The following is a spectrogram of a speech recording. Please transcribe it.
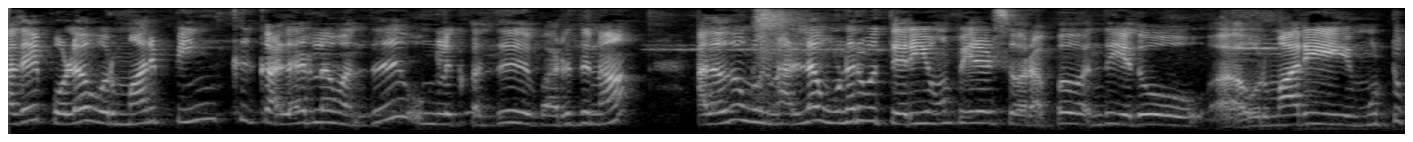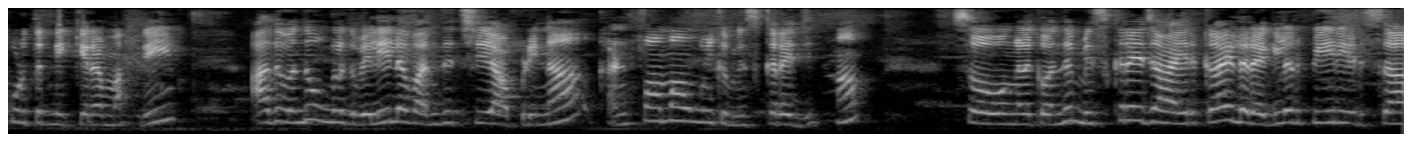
அதே போல் ஒரு மாதிரி பிங்க் கலரில் வந்து உங்களுக்கு வந்து வருதுன்னா அதாவது உங்களுக்கு நல்ல உணர்வு தெரியும். பீரியட்ஸ் வரப்போ வந்து ஏதோ ஒரு மாதிரி முட்டு கொடுத்துட்டு நிற்கிற மாதிரி அது வந்து உங்களுக்கு வெளியில் வந்துச்சு அப்படின்னா கன்ஃபார்மாக உங்களுக்கு மிஸ்கரேஜ் தான். ஸோ உங்களுக்கு வந்து மிஸ்கரேஜ் ஆயிருக்கா இல்லை ரெகுலர் பீரியட்ஸா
